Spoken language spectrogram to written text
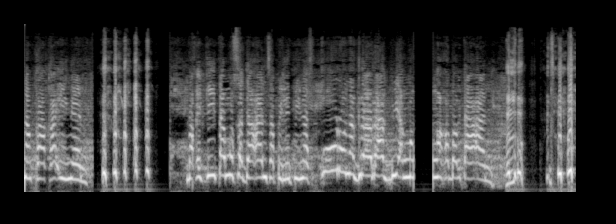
nang kakainin. Makikita mo sa daan sa Pilipinas, puro nagra-rugby ang mga kabataan. Hello?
